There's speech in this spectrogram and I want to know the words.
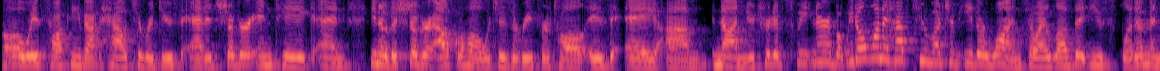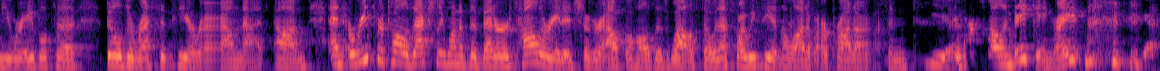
always talking about how to reduce added sugar intake. And, you know, the sugar alcohol, which is erythritol, is a um, non nutritive sweetener, but we don't want to have too much of either one. So I love that you split them and you were able to build a recipe around that. Um, and erythritol is actually one of the better tolerated sugar alcohols as well. So that's why we see it in a lot of our products and yeah. it works well in baking, right? yes,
